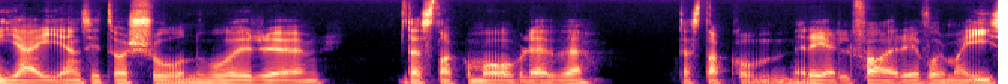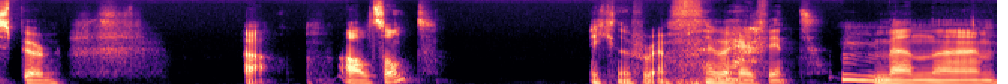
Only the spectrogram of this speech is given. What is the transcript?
jeg i en situasjon hvor eh, det er snakk om å overleve, det er snakk om reell fare i form av isbjørn, ja, alt sånt, ikke noe problem. Det går helt fint. Mm. Men uh,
